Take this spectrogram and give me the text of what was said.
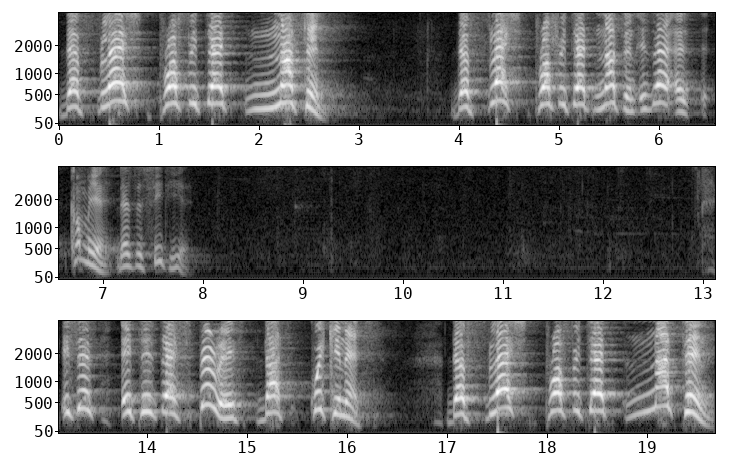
The flesh profited nothing. The flesh profited nothing. Is there a, come here, there's a seat here. He says, It is the spirit that quickeneth. The flesh profited nothing.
